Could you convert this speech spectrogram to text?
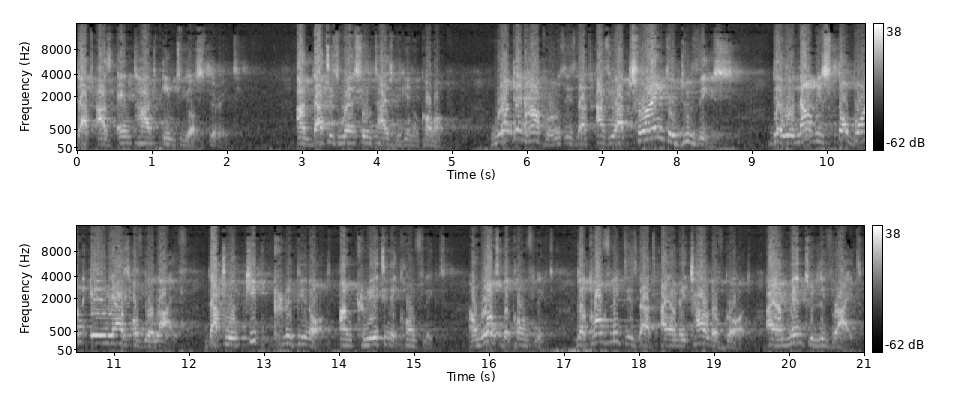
that has entered into your spirit. And that is where soul ties begin to come up. What then happens is that as you are trying to do this, there will now be stubborn areas of your life that will keep creeping up and creating a conflict. And what's the conflict? The conflict is that I am a child of God. I am meant to live right.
